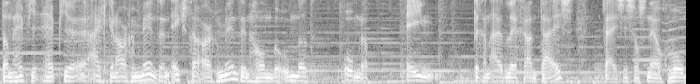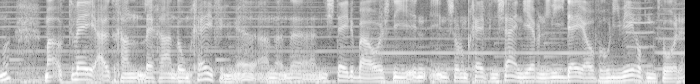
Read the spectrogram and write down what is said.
Dan heb je, heb je eigenlijk een argument, een extra argument in handen om dat, om dat één te gaan uitleggen aan Thijs. Thijs is al snel gewonnen. Maar ook twee uit te gaan leggen aan de omgeving. Hè? Aan, aan, aan, die stedenbouwers die in, in zo'n omgeving zijn. Die hebben een idee over hoe die wereld moet worden.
